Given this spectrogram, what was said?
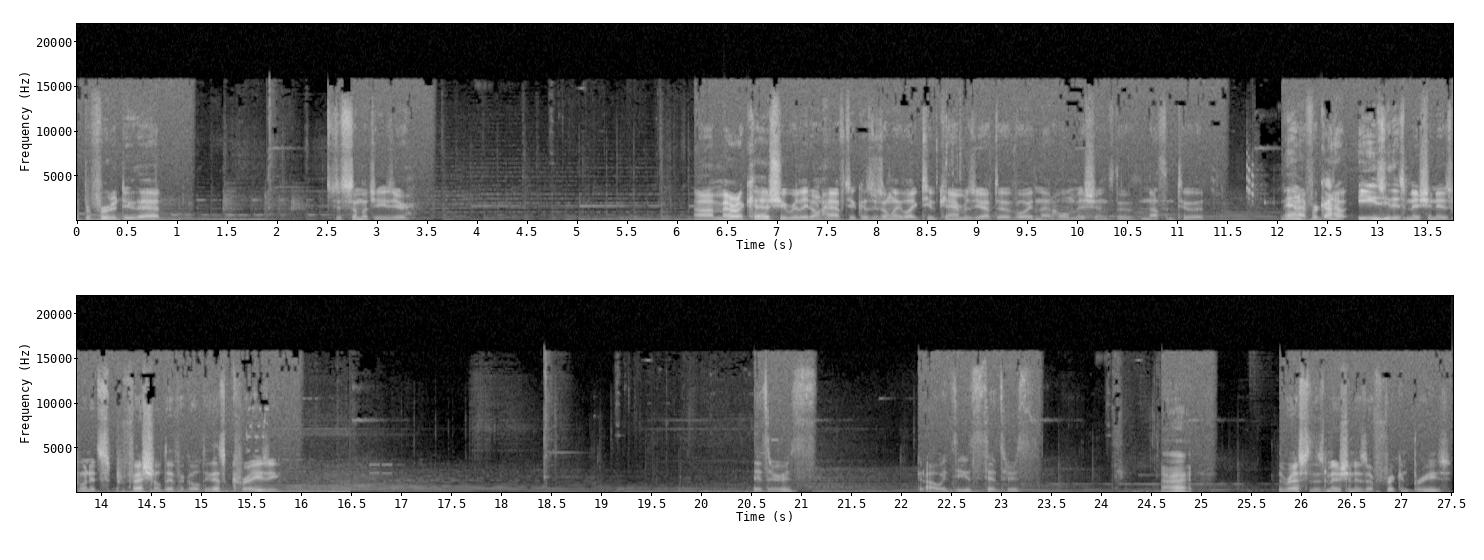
I prefer to do that. It's just so much easier. Uh, Marrakesh, you really don't have to because there's only like two cameras you have to avoid in that whole mission. So there's nothing to it. Man, I forgot how easy this mission is when it's professional difficulty. That's crazy. Scissors. Could always use scissors. Alright. The rest of this mission is a freaking breeze.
